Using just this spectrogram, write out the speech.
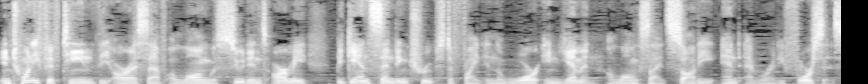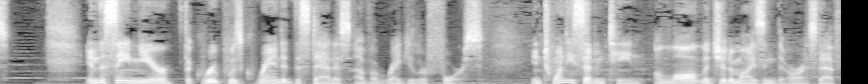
In 2015, the RSF, along with Sudan's army, began sending troops to fight in the war in Yemen alongside Saudi and Emirati forces. In the same year, the group was granted the status of a regular force. In 2017, a law legitimizing the RSF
